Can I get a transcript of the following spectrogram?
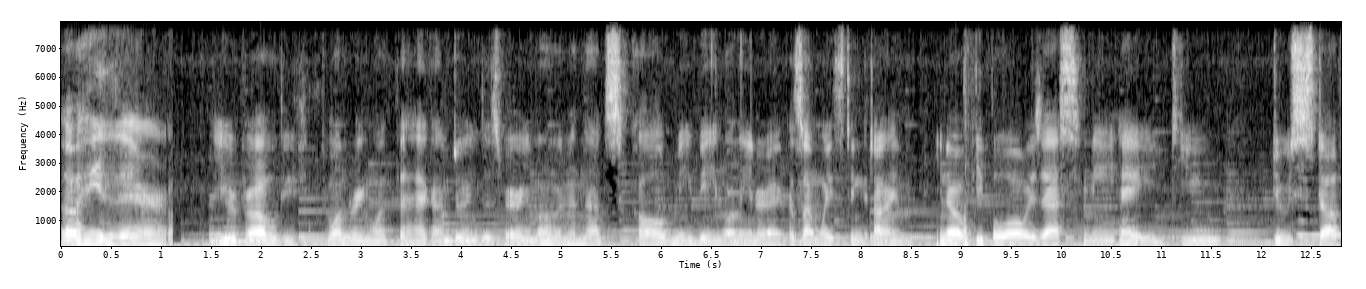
Oh, hey there. You're probably wondering what the heck I'm doing at this very moment, and that's called me being on the internet because I'm wasting time. You know, people always ask me, hey, do you do stuff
